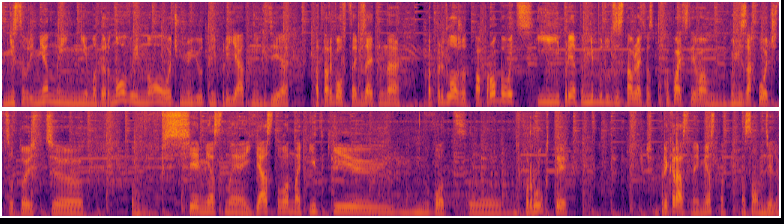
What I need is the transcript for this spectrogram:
несовременный, не модерновый, но очень уютный, приятный, где торговцы обязательно предложат попробовать и при этом не будут заставлять вас покупать, если вам не захочется. То есть э, все местные яства, напитки, вот, э, фрукты. прекрасное место, на самом деле.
